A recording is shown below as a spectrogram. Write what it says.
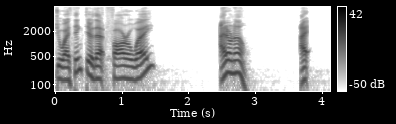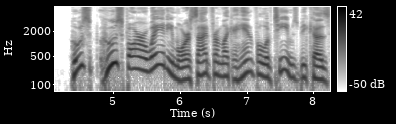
do I think they're that far away? I don't know. I Who's who's far away anymore aside from like a handful of teams because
